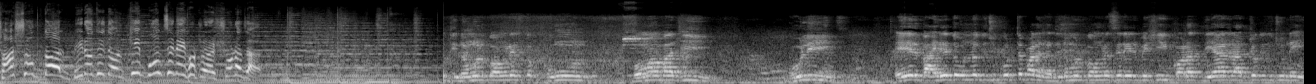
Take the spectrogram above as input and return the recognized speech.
শাসক দল, বিরোধী দল, কি বলছেন এই ঘটনায়? শোনা যাক। তৃণমূল কংগ্রেস তো খুন, বোমাবাজি, গুলি এর বাইরে তো অন্য কিছু করতে পারে না। তৃণমূল কংগ্রেসের এর বেশি করার দেওয়ার রাজ্যকে কিছু নেই।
